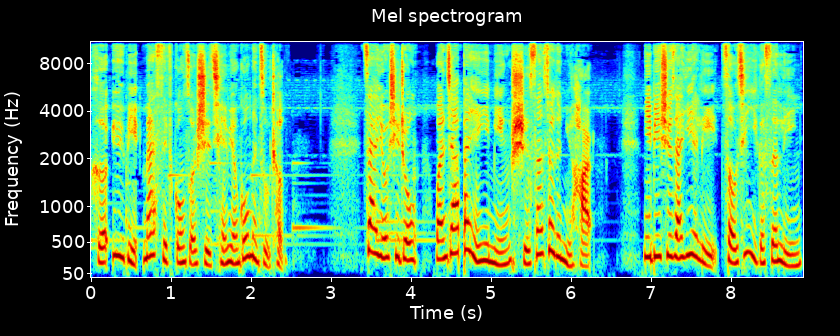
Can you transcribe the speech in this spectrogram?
和育碧 Massive 工作室前员工们组成。在游戏中，玩家扮演一名十三岁的女孩，你必须在夜里走进一个森林，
